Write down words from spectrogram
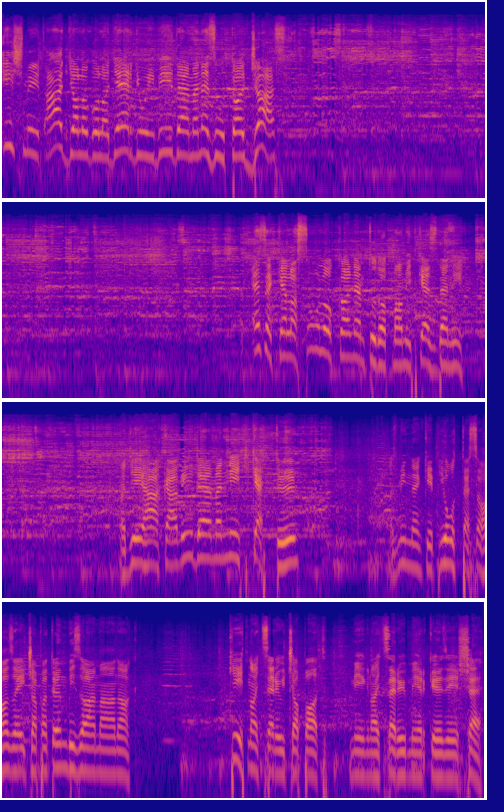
Ismét átgyalogol a Gyergyói védelmen, ezúttal Just. Ezekkel a szólókkal nem tudott ma mit kezdeni. A GHK védelme 4-2. Ez mindenképp jót tesz a hazai csapat önbizalmának. Két nagyszerű csapat, még nagyszerűbb mérkőzése.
